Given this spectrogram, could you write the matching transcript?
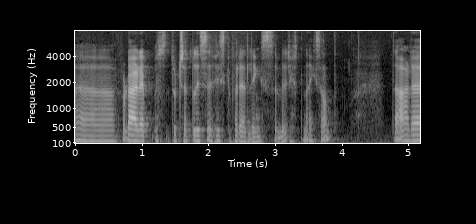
eh, for da er det stort sett på disse fiskeforedlingsbedriftene, ikke sant? Da er det,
